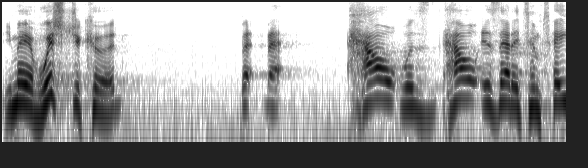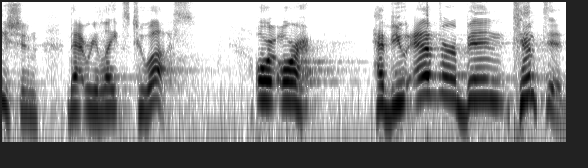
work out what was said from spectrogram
You may have wished you could, but, but how, was, how is that a temptation that relates to us? Or, or have you ever been tempted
